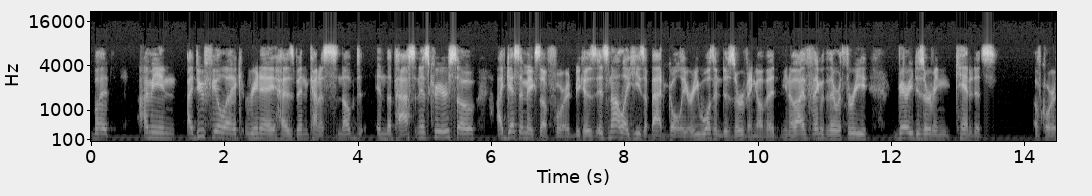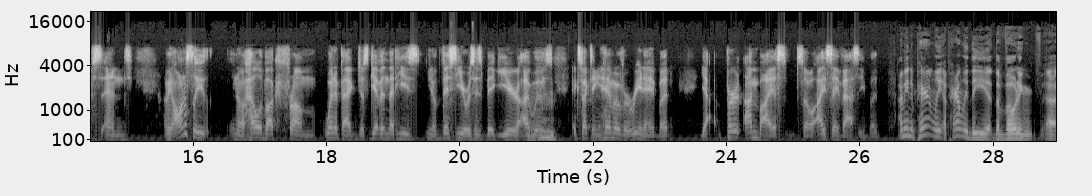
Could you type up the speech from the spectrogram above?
But I mean, I do feel like Rinne has been kind of snubbed in the past in his career, so I guess it makes up for it because it's not like he's a bad goalie or he wasn't deserving of it. You know, I think that there were three very deserving candidates, of course, and I mean, honestly, you know, Hellebuyck from Winnipeg, just given that he's, you know, this year was his big year, I was mm-hmm. expecting him over Rinne, but yeah, per, I'm biased, so I say Vasi, but I mean, apparently, apparently the the voting uh,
